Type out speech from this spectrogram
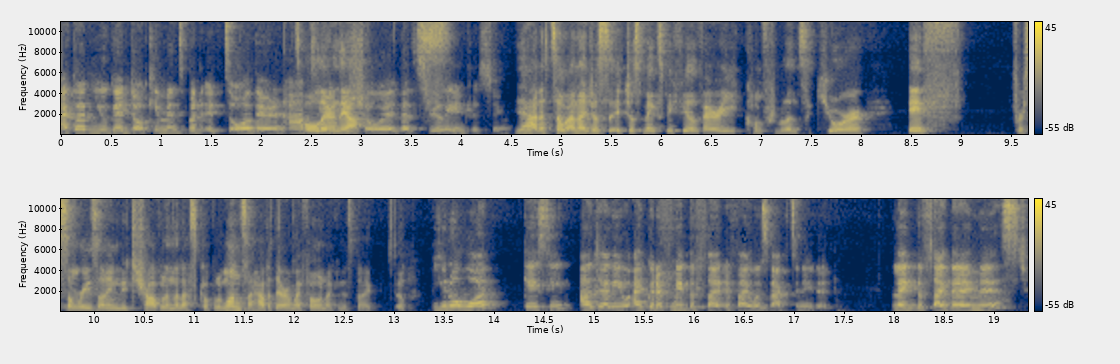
I thought you get documents, but it's all there in apps. all there in the app. Show it. That's really interesting. Yeah, that's so, and I just it just makes me feel very comfortable and secure if for some reason I need to travel in the last couple of months. I have it there on my phone. I can just like, boom. You know what, Casey? I'll tell you, I could have made the flight if I was vaccinated. Like the flight that I missed.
